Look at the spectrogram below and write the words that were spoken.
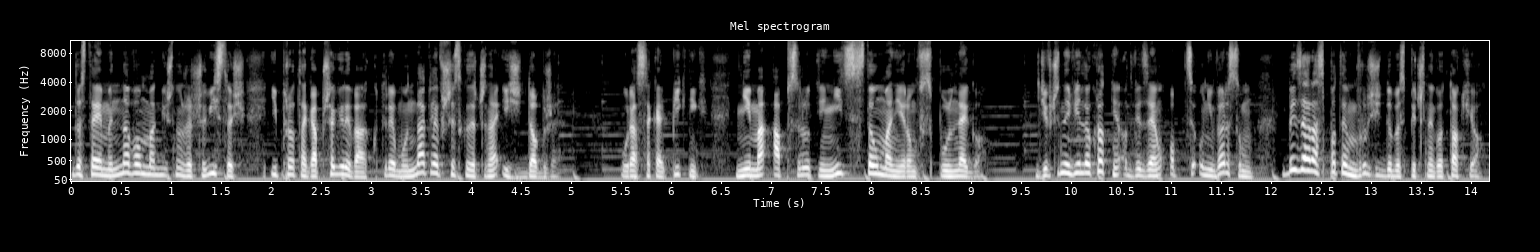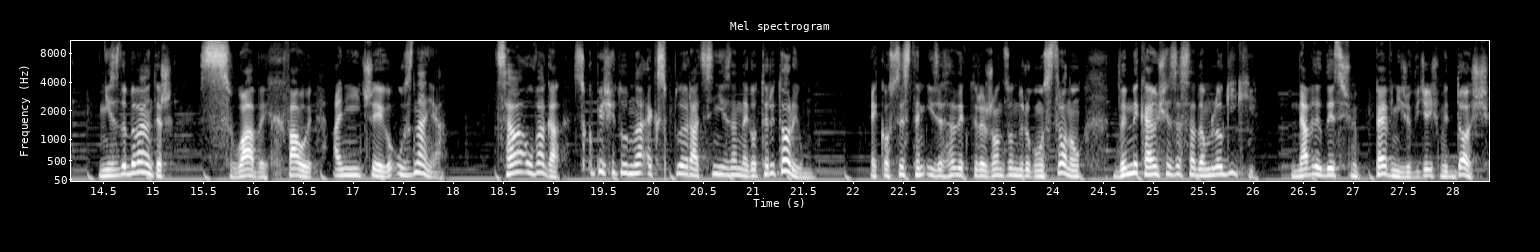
dostajemy nową magiczną rzeczywistość i protaga przegrywa, któremu nagle wszystko zaczyna iść dobrze. Urasakai Piknik nie ma absolutnie nic z tą manierą wspólnego. Dziewczyny wielokrotnie odwiedzają obce uniwersum, by zaraz potem wrócić do bezpiecznego Tokio. Nie zdobywają też sławy, chwały ani niczyjego uznania. Cała uwaga skupia się tu na eksploracji nieznanego terytorium. Ekosystem i zasady, które rządzą drugą stroną, wymykają się zasadom logiki. Nawet gdy jesteśmy pewni, że widzieliśmy dość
